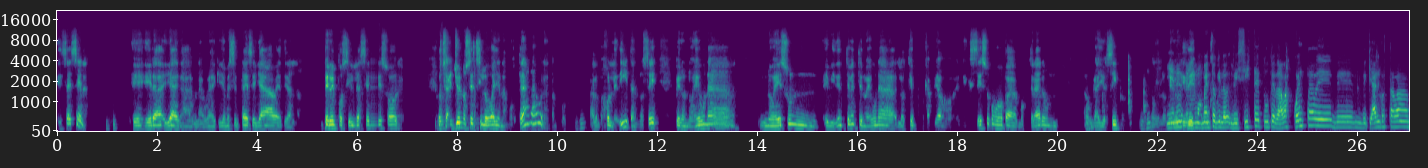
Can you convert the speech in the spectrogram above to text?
esa escena. Eh, era, ya era una weá que yo me sentaba y decía, ya voy a tirarlo. Pero es imposible hacer eso ahora. O sea, yo no sé si lo vayan a mostrar ahora tampoco. A lo mejor le editan, no sé, pero no es una, no es un, evidentemente no es una, los tiempos han cambiado en exceso como para mostrar a un, a un gallo así. y en el, momento que lo, hiciste, ¿tú te dabas cuenta de, de, de, que algo estaba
